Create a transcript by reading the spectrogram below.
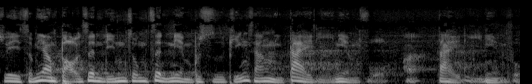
所以，怎么样保证临终正念不失？平常你代理念佛啊，代理念佛。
